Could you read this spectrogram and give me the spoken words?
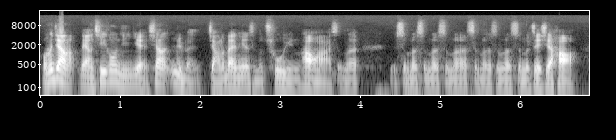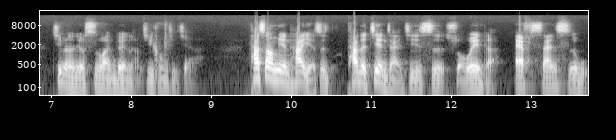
我们讲两栖攻击舰，像日本讲了半天什么出云号啊，什么什么什么什么什么什么什么这些号，基本上就四万吨两栖攻击舰了。它上面它也是它的舰载机是所谓的 F 三十五。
